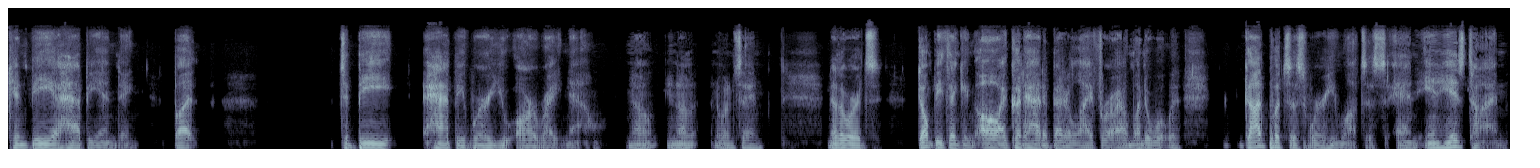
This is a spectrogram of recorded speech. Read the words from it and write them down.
can be a happy ending, but to be happy where you are right now. No, you know, know what I'm saying? In other words, don't be thinking, oh, I could have had a better life, or I wonder what would. God puts us where He wants us, and in His time,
